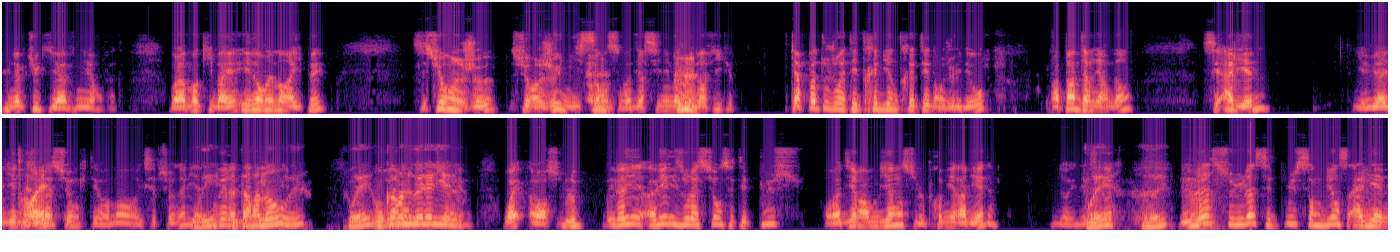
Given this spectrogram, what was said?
une actu qui est à venir, en fait. Voilà, moi qui m'a énormément hypé, c'est sur un jeu, sur un jeu, une licence, on va dire cinématographique, qui n'a pas toujours été très bien traitée dans le jeu vidéo, à part dernièrement, c'est Alien. Il y a eu Alien Ouais. Isolation qui était vraiment exceptionnel. Il y a Oui, Alien apparemment, ouais. Ouais, encore un nouvel alien. arrive. Ouais, alors le Alien Isolation, c'était plus, on va dire, ambiance le premier Alien. De, des Ouais, Scott. ouais, Là, celui-là, c'est plus ambiance Aliens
